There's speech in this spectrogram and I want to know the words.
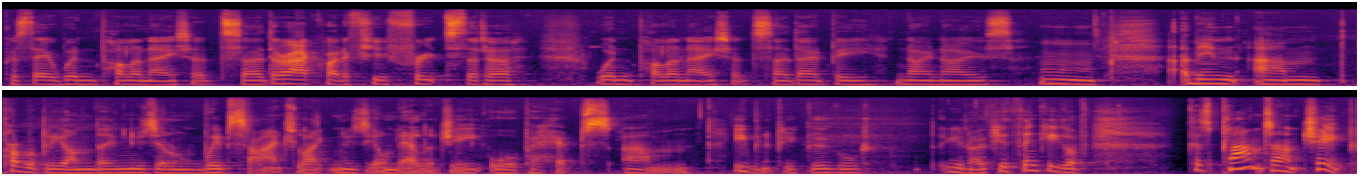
because they're wind pollinated. So there are quite a few fruits that are wind pollinated, so they'd be no-nos. Mm. I mean, um, probably on the New Zealand website, like New Zealand Allergy, or perhaps um, even if you googled, you know, if you're thinking of because plants aren't cheap,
